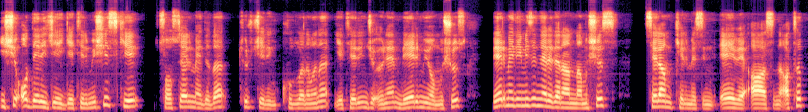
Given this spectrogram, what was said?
İşi o dereceye getirmişiz ki sosyal medyada Türkçenin kullanımına yeterince önem vermiyormuşuz. Vermediğimizi nereden anlamışız? Selam kelimesinin E ve A'sını atıp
